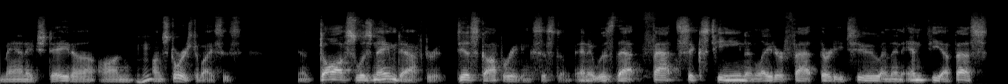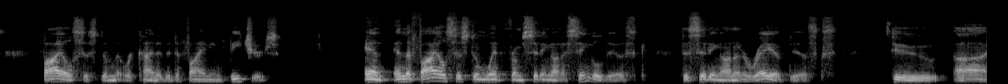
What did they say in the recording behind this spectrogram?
manage data on, mm-hmm. on storage devices. Know, DOS was named after it, Disk Operating System, and it was that FAT16 and later FAT32 and then NTFS file system that were kind of the defining features. And, and the file system went from sitting on a single disk to sitting on an array of disks to uh,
